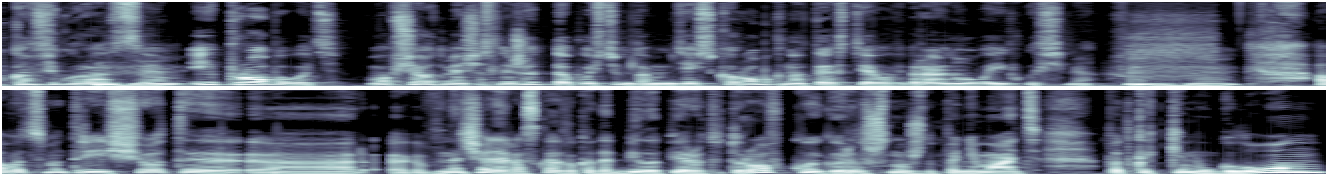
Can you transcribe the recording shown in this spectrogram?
по конфигурациям угу. и пробовать. Вообще вот у меня сейчас лежит, допустим, там 10 коробок на тест, я выбираю новые иглы себе. Угу. А вот смотри, еще ты э, вначале рассказывал, когда била первую татуировку и говорил, что нужно понимать, под каким углом,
